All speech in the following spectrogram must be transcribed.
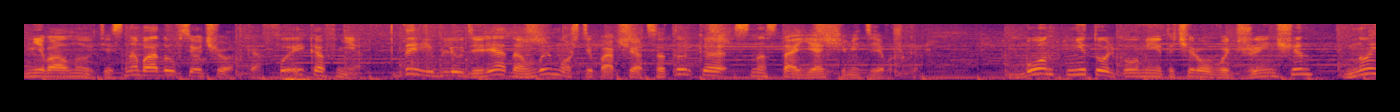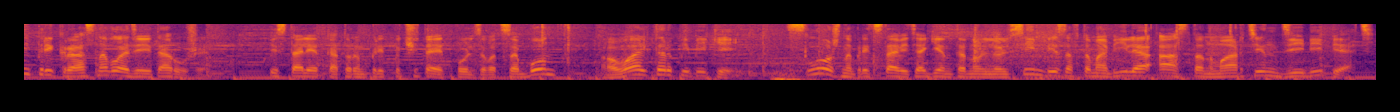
Не волнуйтесь, на Баду все четко, фейков нет. Да и в люди рядом вы можете пообщаться только с настоящими девушками. Бонд не только умеет очаровывать женщин, но и прекрасно владеет оружием. Пистолет, которым предпочитает пользоваться Бонд – Вальтер PPK. Сложно представить агента 007 без автомобиля Aston Martin DB5.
